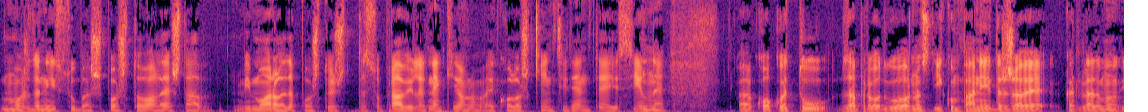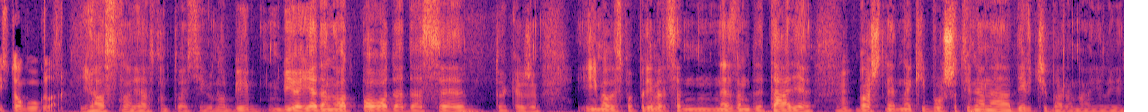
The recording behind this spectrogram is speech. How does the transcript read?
možda nisu baš poštovale šta bi morale da poštuju, da su pravile neke ono, ekološke incidente i silne. E, koliko je tu zapravo odgovornost i kompanije i države kad gledamo iz tog ugla? Jasno, jasno, to je sigurno bio jedan od povoda da se, da kažem, imali smo primjer, sad ne znam detalje. -huh. baš ne, neki bušotina na Divčibarama ili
